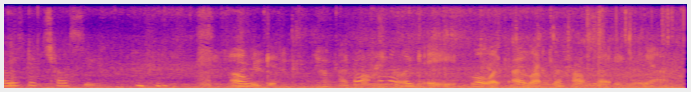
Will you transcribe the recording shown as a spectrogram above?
I was with Chelsea. oh, we get. I got home at like 8. Well, like, I left her house at 8 p.m.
